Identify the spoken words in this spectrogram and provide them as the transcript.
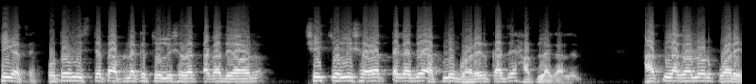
ঠিক আছে? প্রথম স্টেপে আপনাকে চল্লিশ হাজার টাকা দেওয়া হলো। সেই চল্লিশ হাজার টাকা দিয়ে আপনি ঘরের কাজে হাত লাগালেন। হাত লাগানোর পরে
